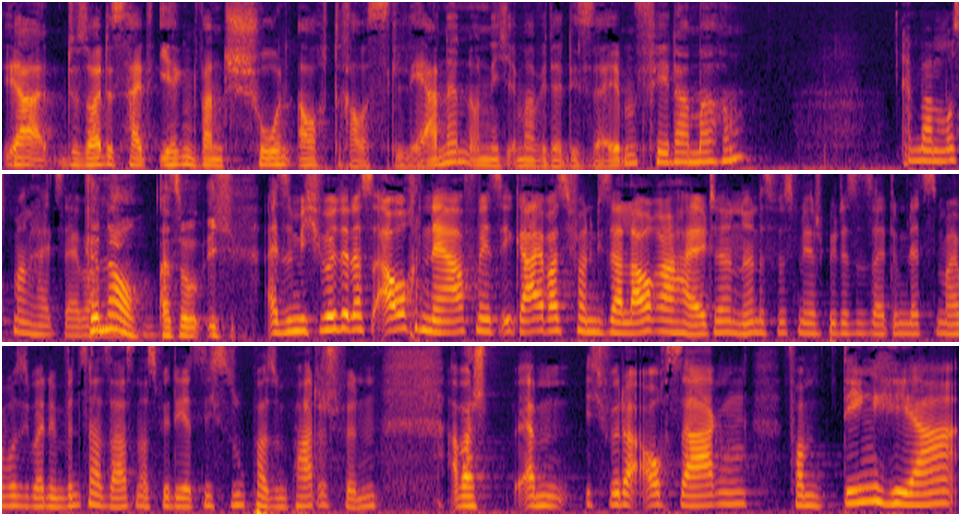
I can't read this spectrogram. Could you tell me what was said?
ja, du solltest halt irgendwann schon auch draus lernen und nicht immer wieder dieselben Fehler machen. Aber muss man halt selber Genau, machen. also ich, Also mich würde das auch nerven, jetzt egal, was ich von dieser Laura halte, ne, das wissen wir ja spätestens seit dem letzten Mal, wo sie bei dem Winzer saßen, dass wir die jetzt nicht super sympathisch finden. Aber ähm, ich würde auch sagen, vom Ding her,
